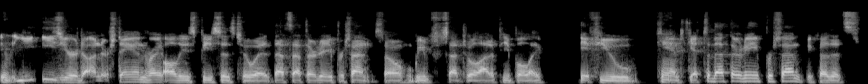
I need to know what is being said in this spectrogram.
easier to understand, right? All these pieces to it. That's that 38%. So we've said to a lot of people, like, if you can't get to that 38% because it's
